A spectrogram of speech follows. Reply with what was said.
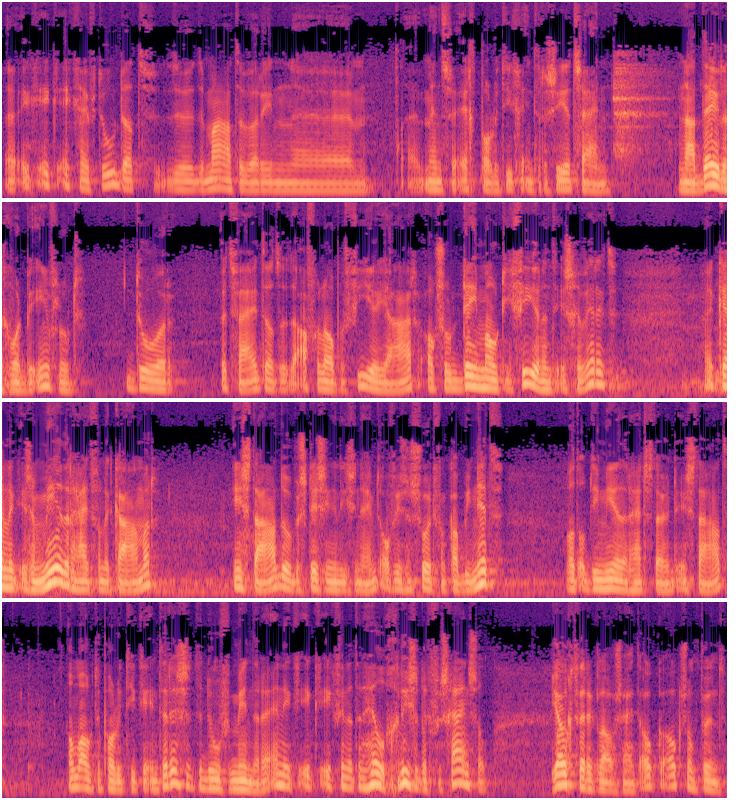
Eh, ik, ik, ik geef toe dat de, de mate waarin eh, mensen echt politiek geïnteresseerd zijn... nadelig wordt beïnvloed door het feit dat de afgelopen vier jaar ook zo demotiverend is gewerkt. Kennelijk is een meerderheid van de Kamer in staat, door beslissingen die ze neemt... of is een soort van kabinet wat op die meerderheid steunt in staat... om ook de politieke interesse te doen verminderen. En ik, ik, ik vind het een heel griezelig verschijnsel. Jeugdwerkloosheid, ook, ook zo'n punt.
